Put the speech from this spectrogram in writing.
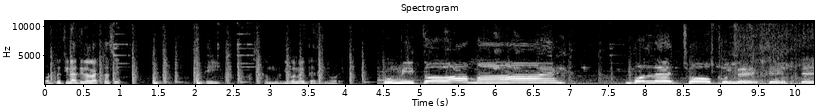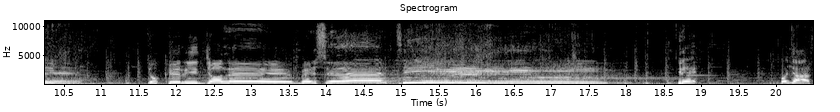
ওর তো চিনা চিনা লাগতেছে। এই, আজকে মুরগি বানাইতে পারিনি ওরে। তুমি তো আমায় বলেছ ভুলে যেতে চোখেরই জলে ভেসেছি। কিরে? কই যাস?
